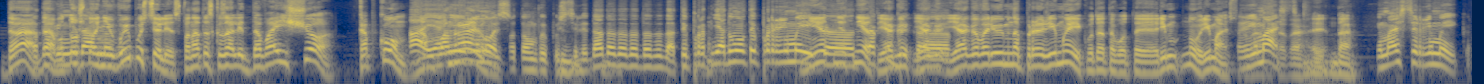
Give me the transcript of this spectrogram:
Да, да, вот то, что они выпустили, фанаты сказали, давай еще. Капком, а, нам и понравилось. они потом выпустили. Да-да-да-да-да-да. Ты про... Я думал, ты про ремейк. Нет, нет, нет. Я, я, я говорю именно про ремейк. Вот это вот, э, рем... ну, ремастер. Ремастер. Да, это, да. Ремастер ремейка.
